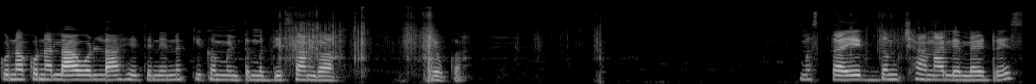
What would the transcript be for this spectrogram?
कोणाकोणाला आवडला आहे त्याने नक्की कमेंटमध्ये सांगा. ठेव का? मस्त आहे एकदम छान आलेला आहे ड्रेस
